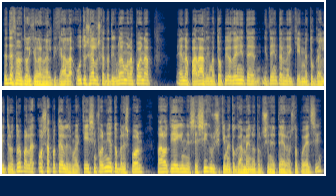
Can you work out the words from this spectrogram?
Δεν τα θυμάμαι τώρα και όλα αναλυτικά, αλλά ούτως ή άλλως κατά τη γνώμη μου να πω ένα, ένα παράδειγμα το οποίο δεν ήταν, δεν ήταν και με τον καλύτερο τρόπο, αλλά ως αποτέλεσμα. Και η συμφωνία των Πρεσπών, παρότι έγινε σε σύγκρουση και με τον Καμένο, τον συνεταίρο, ας το πω έτσι,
